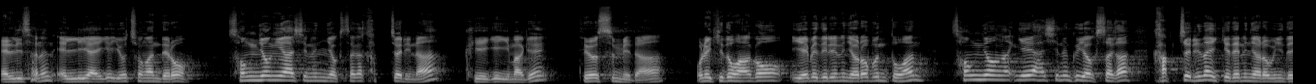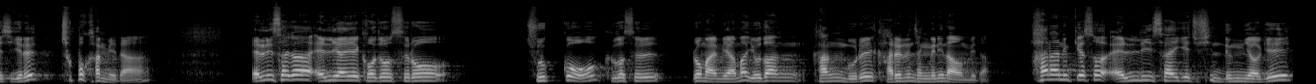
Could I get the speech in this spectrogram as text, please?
엘리사는 엘리야에게 요청한 대로 성령이 하시는 역사가 갑절이나 그에게 임하게 되었습니다. 오늘 기도하고 예배드리는 여러분 또한 성령의 하시는 그 역사가 갑절이나 있게 되는 여러분이 되시기를 축복합니다. 엘리사가 엘리야의 겉옷으로 죽고 그것을로 말미암아 요단 강물을 가르는 장면이 나옵니다. 하나님께서 엘리사에게 주신 능력이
